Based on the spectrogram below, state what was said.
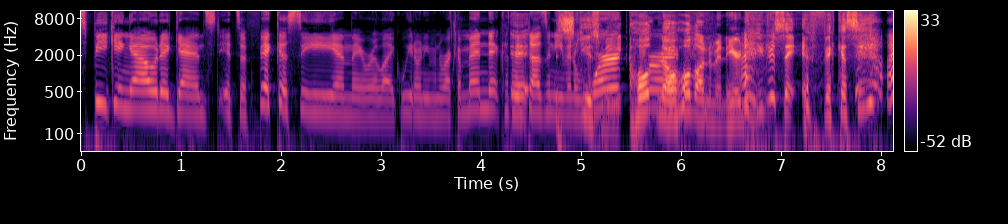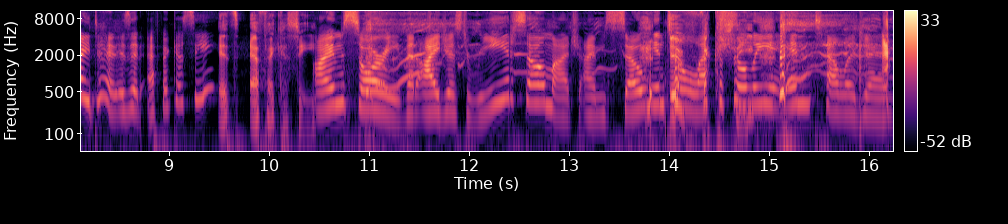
speaking out against its efficacy, and they were like, "We don't even recommend it because Eh, it doesn't even excuse work." me. Hold for-" no, hold on a minute here. Did you just say efficacy? I did. Is it efficacy? It's efficacy. I'm sorry that I just read so much. I'm so intellectually intelligent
